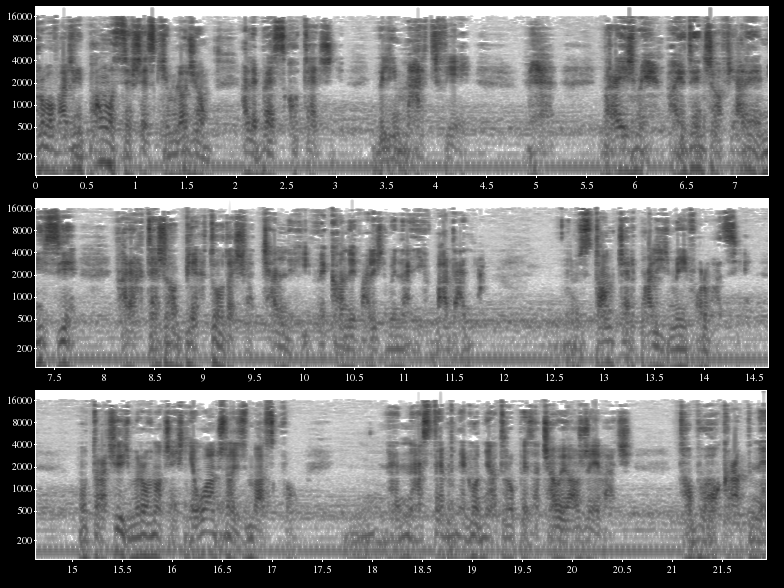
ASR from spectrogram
próbowaliśmy pomóc tym wszystkim ludziom, ale bezskutecznie. Byli martwi. Braliśmy pojedyncze ofiary emisji w charakterze obiektów doświadczalnych i wykonywaliśmy na nich badania. Stąd czerpaliśmy informacje. Utraciliśmy równocześnie łączność z Moskwą. Na- Następnego dnia trupy zaczęły ożywać. To było okropne.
